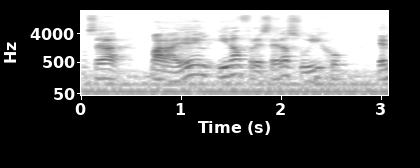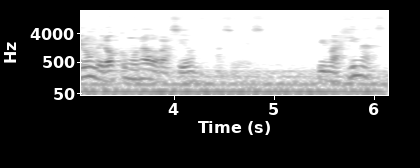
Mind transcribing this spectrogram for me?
o sea, para él ir a ofrecer a su hijo, él lo miró como una adoración. Así es. imaginas?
